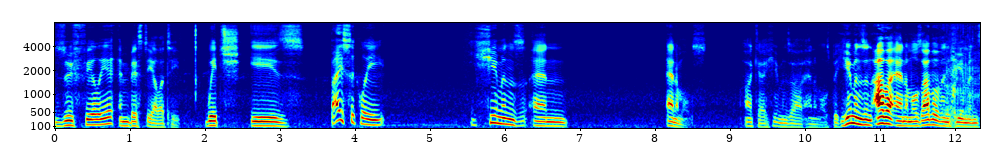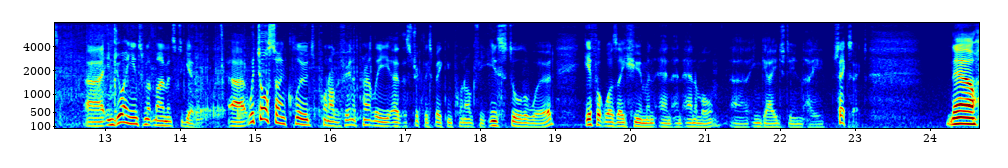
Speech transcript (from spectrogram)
zoophilia and bestiality, which is basically humans and animals. Okay, humans are animals, but humans and other animals other than humans uh, enjoying intimate moments together, uh, which also includes pornography. And apparently, uh, strictly speaking, pornography is still the word if it was a human and an animal uh, engaged in a sex act. Now,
